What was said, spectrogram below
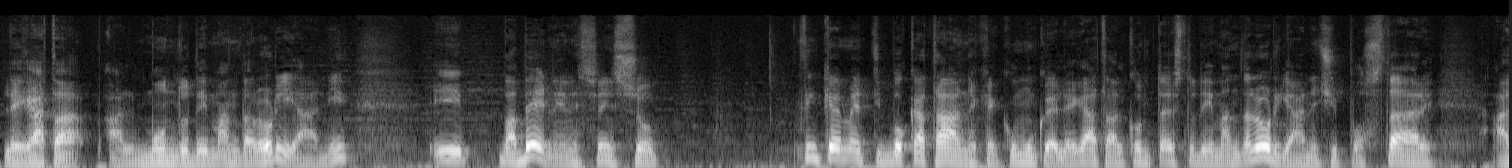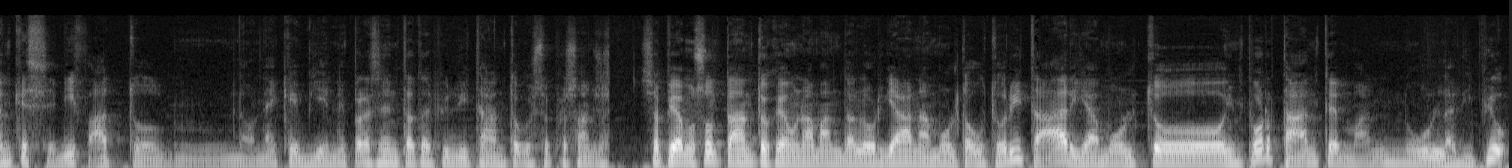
legata al mondo dei Mandaloriani, e va bene, nel senso, finché metti Bo-Katan, che comunque è legata al contesto dei Mandaloriani, ci può stare, anche se di fatto non è che viene presentata più di tanto questo personaggio. Sappiamo soltanto che è una Mandaloriana molto autoritaria, molto importante, ma nulla di più.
